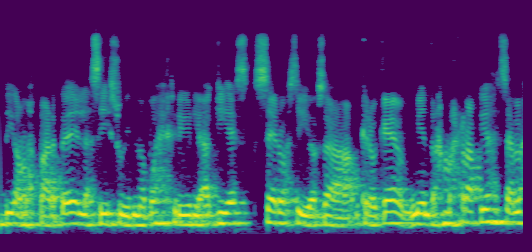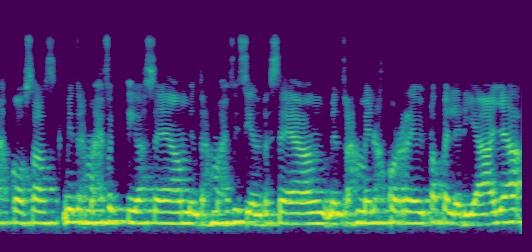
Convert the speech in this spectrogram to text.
digamos, parte de la C-suite. No puedes escribirle. Aquí es cero así. O sea, creo que mientras más rápidas sean las cosas, mientras más efectivas sean, mientras más eficientes sean, mientras menos correo y papelería haya,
